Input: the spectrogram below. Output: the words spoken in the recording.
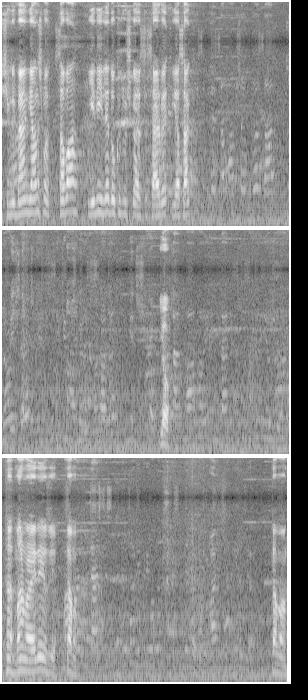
Şimdi ben yanlış mı? Sabah 7 ile 9.30 arası serbest yasak. Mesela akşamda saat 4 ile 8 arası sırada geçiş yok. Heh, Marmaray'da yazıyor. Tamam. Tamam.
